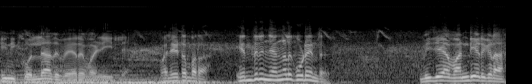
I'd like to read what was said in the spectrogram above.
ഇനി കൊല്ലാതെ വേറെ വഴിയില്ല. വലിയേട്ടൻ പറ എന്തിനും ഞങ്ങൾ കൂടെ ഉണ്ട് വിജയ വണ്ടി എടുക്കടാ.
